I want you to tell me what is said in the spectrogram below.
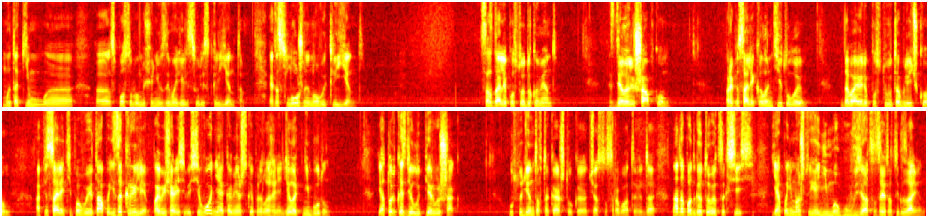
Мы таким э, э, способом еще не взаимодействовали с клиентом. Это сложный новый клиент. Создали пустой документ, сделали шапку, прописали колонтитулы, добавили пустую табличку, описали типовые этапы и закрыли. Пообещали себе, сегодня коммерческое предложение делать не буду. Я только сделаю первый шаг. У студентов такая штука часто срабатывает. Да? Надо подготовиться к сессии. Я понимаю, что я не могу взяться за этот экзамен.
